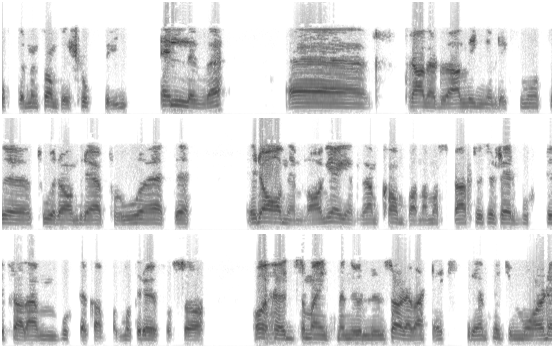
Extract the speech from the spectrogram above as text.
åtte, men samtidig sluppet inn 11. Eh, trenerduell Ingebrigtsen mot uh, Tore André Flo. Et uh, Ranheim-lag, egentlig, de kampene de har spilt. Hvis du ser bort fra de bortekampene mot Raufoss og, og Hødd, som har endt med 0-0, så har det vært ekstremt mye mål.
